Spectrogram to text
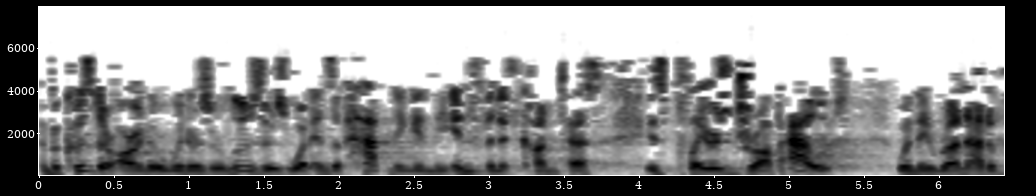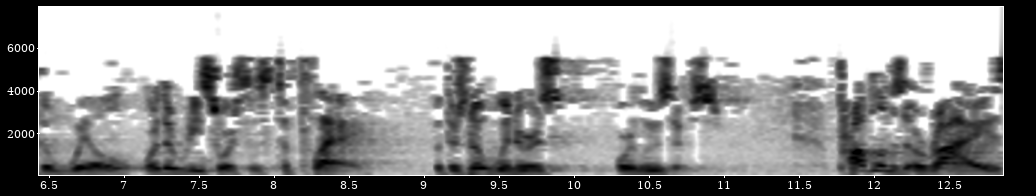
And because there are no winners or losers, what ends up happening in the infinite contest is players drop out when they run out of the will or the resources to play. But there's no winners or losers. Problems arise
